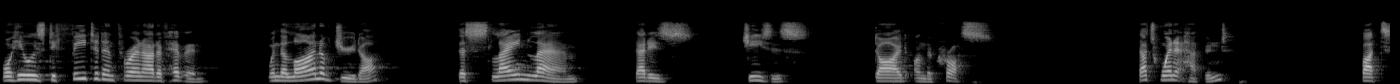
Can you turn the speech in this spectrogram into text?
Well, he was defeated and thrown out of heaven when the Lion of Judah, the slain lamb, that is Jesus, died on the cross. That's when it happened. But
